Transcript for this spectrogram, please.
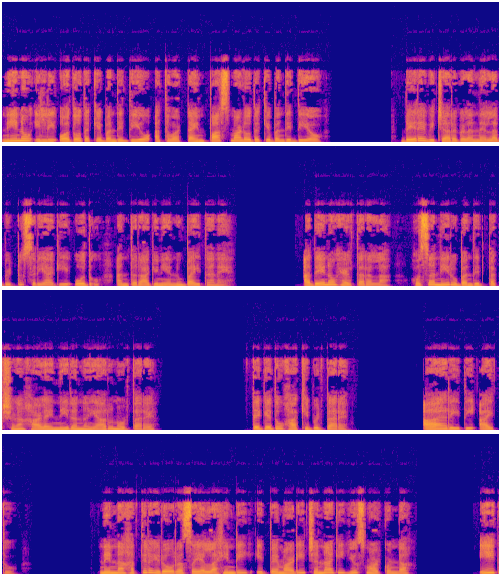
ನೀನು ಇಲ್ಲಿ ಓದೋದಕ್ಕೆ ಬಂದಿದ್ದೀಯೋ ಅಥವಾ ಟೈಮ್ ಪಾಸ್ ಮಾಡೋದಕ್ಕೆ ಬಂದಿದ್ದೀಯೋ? ಬೇರೆ ವಿಚಾರಗಳನ್ನೆಲ್ಲ ಬಿಟ್ಟು ಸರಿಯಾಗಿ ಓದು ಅಂತ ರಾಗಿಣಿಯನ್ನು ಬೈತಾನೆ. ಅದೇನೋ ಹೇಳ್ತಾರಲ್ಲ, ಹೊಸ ನೀರು ಬಂದಿದ್ ತಕ್ಷಣ ಹಾಳೆ ನೀರನ್ನ ಯಾರು ನೋಡ್ತಾರೆ? ತೆಗೆದು ಹಾಕಿಬಿಡ್ತಾರೆ. ಆ ರೀತಿ ಆಯ್ತು. ನಿನ್ನ ಹತ್ತಿರ ಇರೋ ರಸ ಎಲ್ಲ ಹಿಂಡಿ, ಇಪ್ಪೆ ಮಾಡಿ ಚೆನ್ನಾಗಿ ಯೂಸ್ ಮಾಡ್ಕೊಂಡ. ಈಗ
